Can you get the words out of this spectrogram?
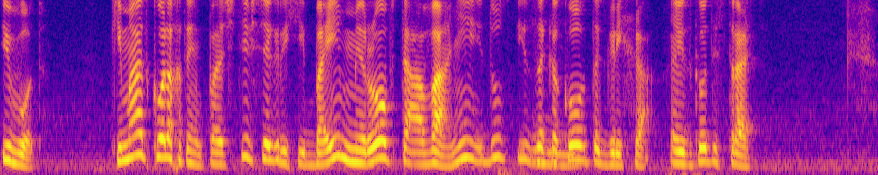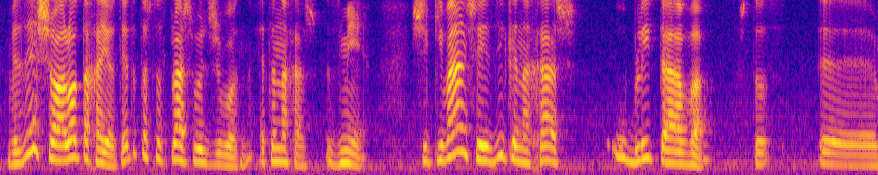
И вот. Кимат кола хатаим, почти все грехи, боим миров таава, они идут из-за какого-то греха, э, из какой-то страсти. Везе шуалот ахайот, это то, что спрашивают животные, это нахаш, змея. Шикиван шейзика нахаш убли таава, что э,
